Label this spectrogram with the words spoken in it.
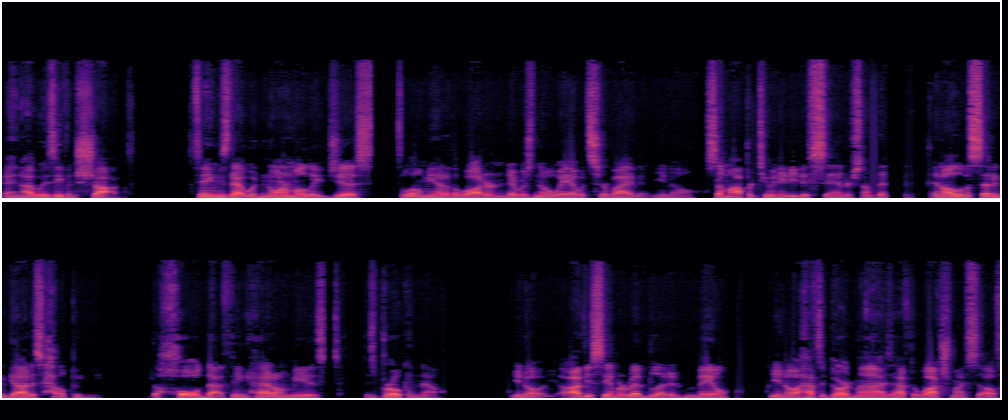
and I was even shocked. Things that would normally just blow me out of the water, and there was no way I would survive it. You know, some opportunity to sin or something, and all of a sudden God is helping me. The hold that thing had on me is is broken now. You know, obviously I'm a red-blooded male. You know, I have to guard my eyes. I have to watch myself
